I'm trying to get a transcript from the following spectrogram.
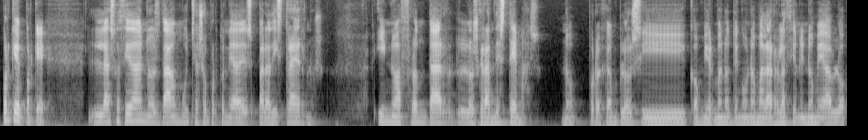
¿Por qué? Porque la sociedad nos da muchas oportunidades para distraernos y no afrontar los grandes temas. ¿no? Por ejemplo, si con mi hermano tengo una mala relación y no me hablo,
